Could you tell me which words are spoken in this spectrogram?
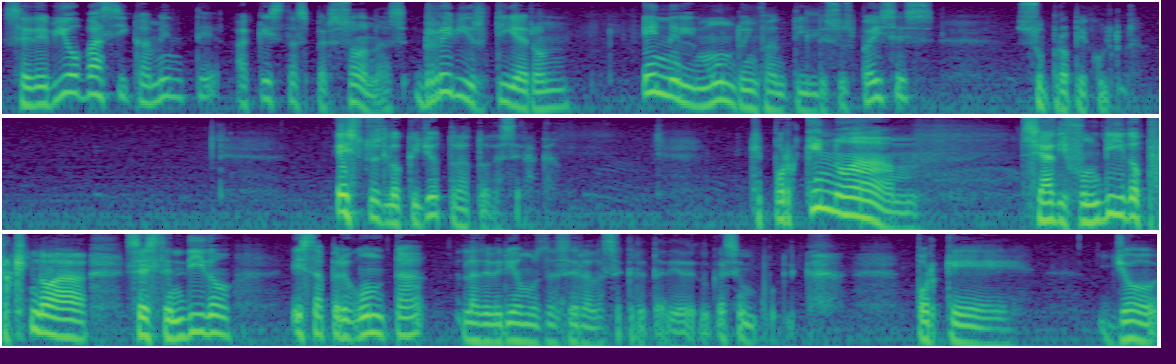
se debió básicamente a que estas personas revirtieron en el mundo infantil de sus países su propia cultura. Esto es lo que yo trato de hacer acá. Que por qué no ha, se ha difundido, por qué no se ha extendido, esa pregunta la deberíamos de hacer a la Secretaría de Educación Pública, porque yo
